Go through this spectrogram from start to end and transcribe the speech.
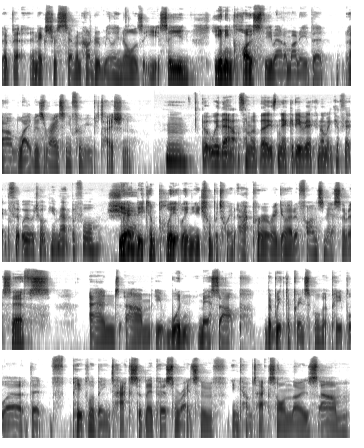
about an extra seven hundred million dollars a year. So you, you're getting close to the amount of money that um, Labor's raising from imputation. But without some of those negative economic effects that we were talking about before. Yeah, it'd be completely neutral between APRA regulated funds and SMSFs, and um, it wouldn't mess up the, with the principle that people are that f- people are being taxed at their personal rates of income tax on those um,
